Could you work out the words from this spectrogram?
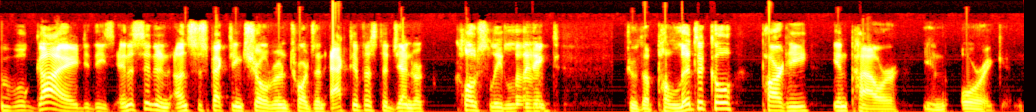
who will guide these innocent and unsuspecting children towards an activist agenda closely linked to the political party in power in Oregon.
